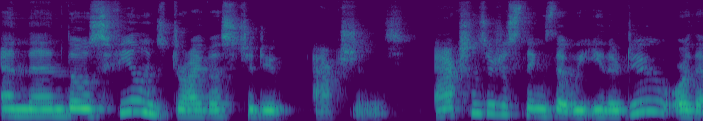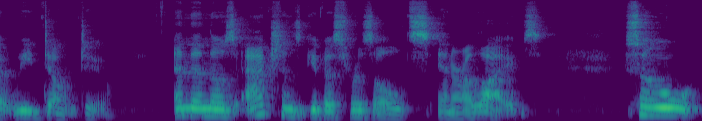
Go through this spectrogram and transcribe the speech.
and then those feelings drive us to do actions. Actions are just things that we either do or that we don't do. And then those actions give us results in our lives. So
